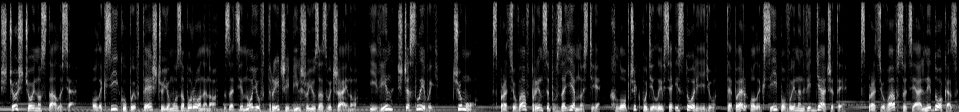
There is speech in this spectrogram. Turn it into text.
Що щойно сталося? Олексій купив те, що йому заборонено, за ціною втричі більшою за звичайну. І він щасливий. Чому? Спрацював принцип взаємності. Хлопчик поділився історією. Тепер Олексій повинен віддячити. Спрацював соціальний доказ.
